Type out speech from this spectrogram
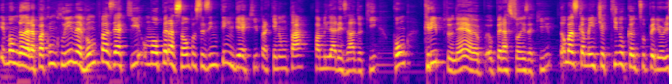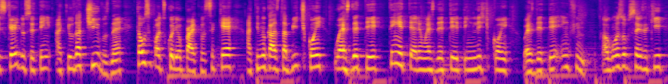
E bom, galera, para concluir, né? Vamos fazer aqui uma operação para vocês entenderem aqui, para quem não tá familiarizado aqui com cripto, né, operações aqui. Então, basicamente, aqui no canto superior esquerdo, você tem aqui os ativos, né? Então, você pode escolher o par que você quer. Aqui no caso tá Bitcoin, o SDT, tem Ethereum USDT, tem Litecoin USDT, enfim, algumas opções aqui,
